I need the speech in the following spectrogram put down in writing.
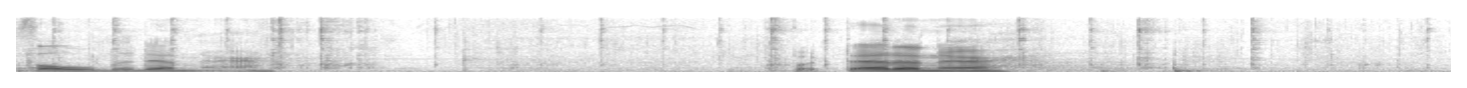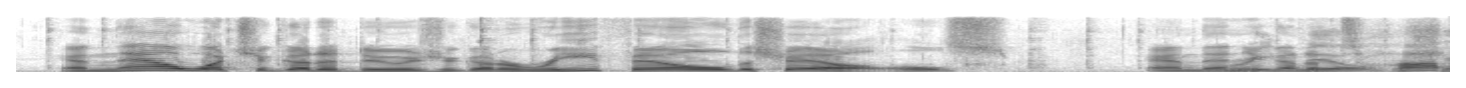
fold it in there. Put that in there. And now what you're going to do is you're going to refill the shells, and then you're going to top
